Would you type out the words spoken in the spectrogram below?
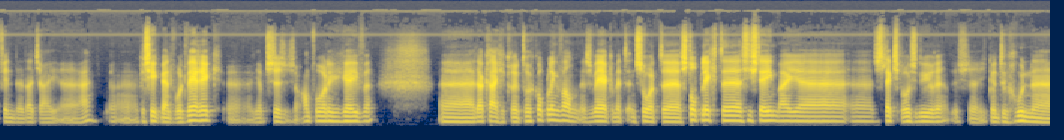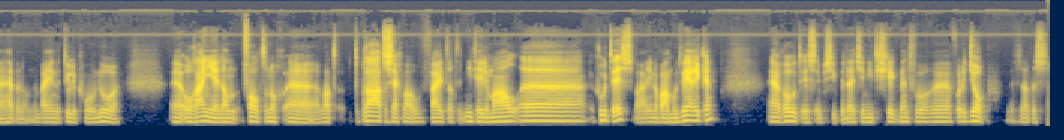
vinden dat jij geschikt bent voor het werk. je hebt ze antwoorden gegeven. Daar krijg je terugkoppeling van. Dus we werken met een soort uh, stoplichtsysteem bij de selectieprocedure. Dus je kunt een groen hebben, dan ben je natuurlijk gewoon door. Oranje, dan valt er nog wat te praten zeg maar, over het feit dat het niet helemaal goed is, waar je nog aan moet werken. En rood is in principe dat je niet geschikt bent voor, voor de job. Dus dat is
